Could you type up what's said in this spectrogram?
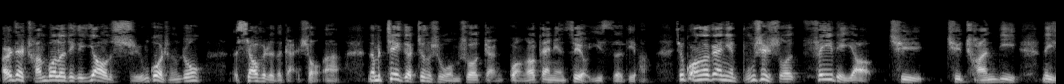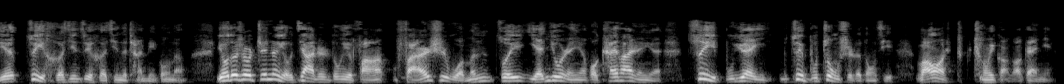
而在传播了这个药的使用过程中消费者的感受啊。那么这个正是我们说感广告概念最有意思的地方。就广告概念不是说非得要去去传递那些最核心、最核心的产品功能。有的时候真正有价值的东西，反而反而是我们作为研究人员或开发人员最不愿意、最不重视的东西，往往成为广告概念。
